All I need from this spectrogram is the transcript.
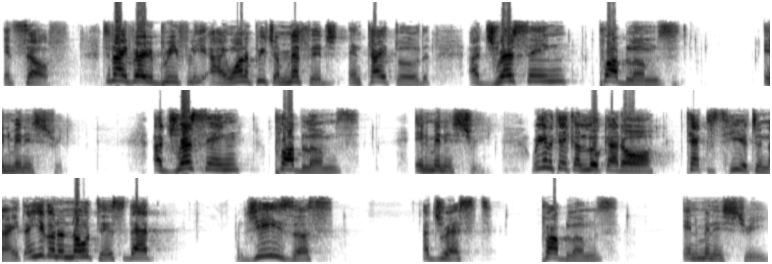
itself. Tonight, very briefly, I want to preach a message entitled Addressing Problems in Ministry. Addressing Problems in Ministry. We're going to take a look at our text here tonight, and you're going to notice that Jesus addressed problems in ministry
